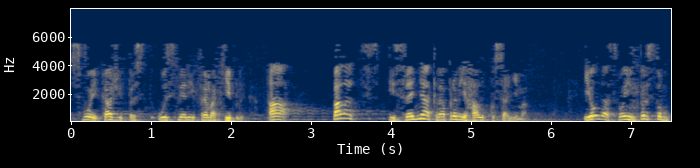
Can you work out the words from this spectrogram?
svoj kaži prst usmjeri prema kibli, a palac i srednjak napravi halku sa njima. I onda svojim prstom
